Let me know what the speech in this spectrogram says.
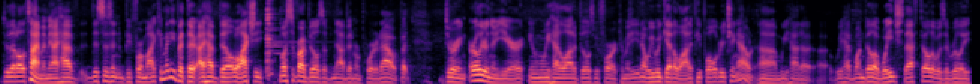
do that all the time. I mean, I have this isn't before my committee, but there, I have bill. Well, actually, most of our bills have now been reported out, but during earlier in the year, know, when we had a lot of bills before our committee, you know, we would get a lot of people reaching out. Um, we had a we had one bill, a wage theft bill, that was a really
